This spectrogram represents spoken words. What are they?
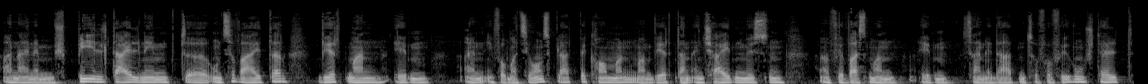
an einem Spiel teilnimmt äh, und so weiter, wird man eben ein Informationsblatt bekommen. Man wird dann entscheiden müssen, äh, für was man eben seine Daten zur Verfügung stellt.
